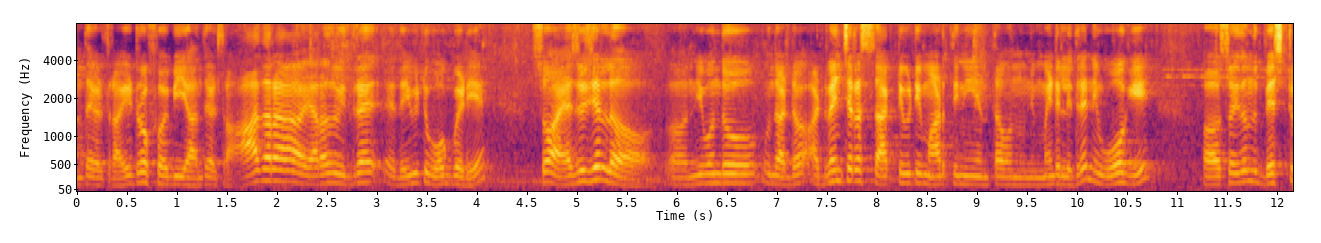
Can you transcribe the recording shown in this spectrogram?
ಅಂತ ಹೇಳ್ತಾರೆ ಹೈಡ್ರೋಫೋಬಿಯಾ ಅಂತ ಹೇಳ್ತಾರೆ. ಆ ಥರ ಯಾರಾದರೂ ಇದ್ದರೆ ದಯವಿಟ್ಟು ಹೋಗಬೇಡಿ. ಸೊ ಆ್ಯಸ್ ಯೂಶಲ್ ನೀವೊಂದು, ಒಂದು ಅಡ್ ಅಡ್ವೆಂಚರಸ್ ಆ್ಯಕ್ಟಿವಿಟಿ ಮಾಡ್ತೀನಿ ಅಂತ ಒಂದು ನಿಮ್ಮ ಮೈಂಡಲ್ಲಿದ್ದರೆ ನೀವು ಹೋಗಿ ಸೊ ಇದೊಂದು ಬೆಸ್ಟ್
